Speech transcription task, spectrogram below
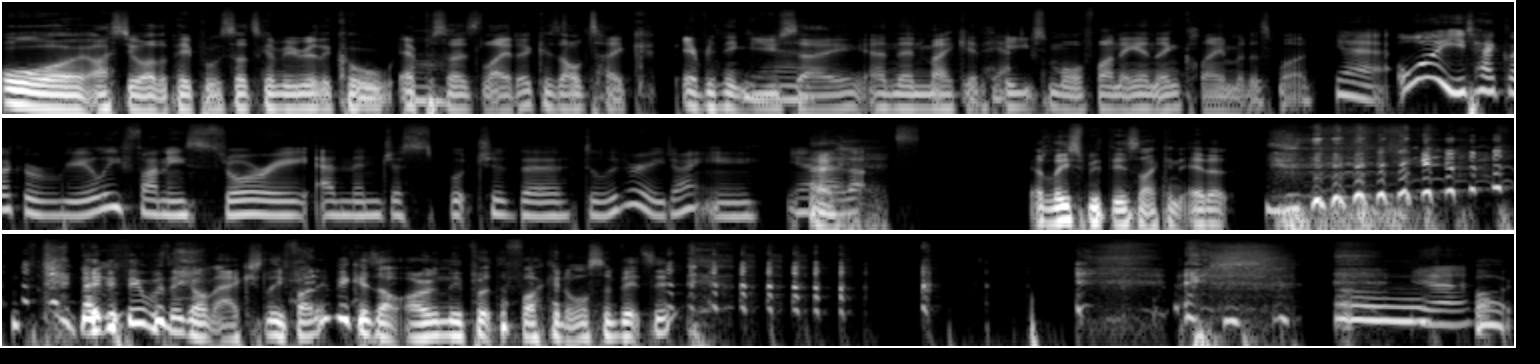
Or I steal other people, so it's gonna be really cool episodes later because I'll take everything you Oh. Say and then make it Yeah. heaps more funny and then claim it as mine. Yeah. Or you take like a really funny story and then just butcher the delivery, don't you? Yeah, Hey. that's At least with this, I can edit. Maybe people think I'm actually funny because I'll only put the fucking awesome bits in. Oh, Yeah. Fuck.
